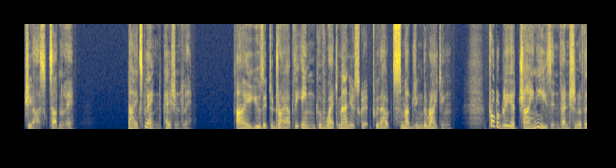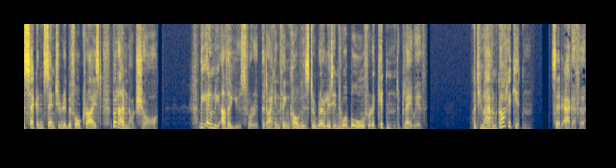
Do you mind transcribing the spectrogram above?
she asked suddenly. I explained patiently. I use it to dry up the ink of wet manuscript without smudging the writing. Probably a Chinese invention of the second century before Christ, but I'm not sure. The only other use for it that I can think of is to roll it into a ball for a kitten to play with. But you haven't got a kitten, said Agatha,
